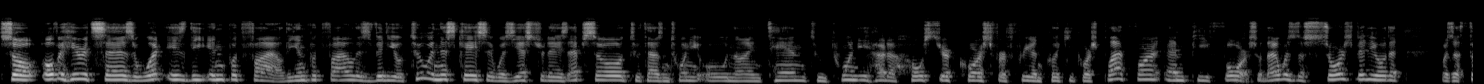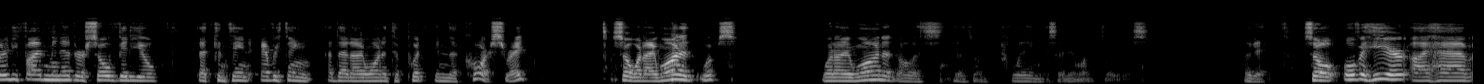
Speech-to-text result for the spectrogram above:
So over here it says what is the input file? The input file is video 2 in this case it was yesterday's episode 2020 09 10 220 how to host your course for free on click ecourse platform mp4 so that was the source video that was a 35 minute or so video that contained everything that I wanted to put in the course right? So what I wanted whoops what I wanted oh that's that's I'm playing this. I didn't want to play this. Okay so over here I have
